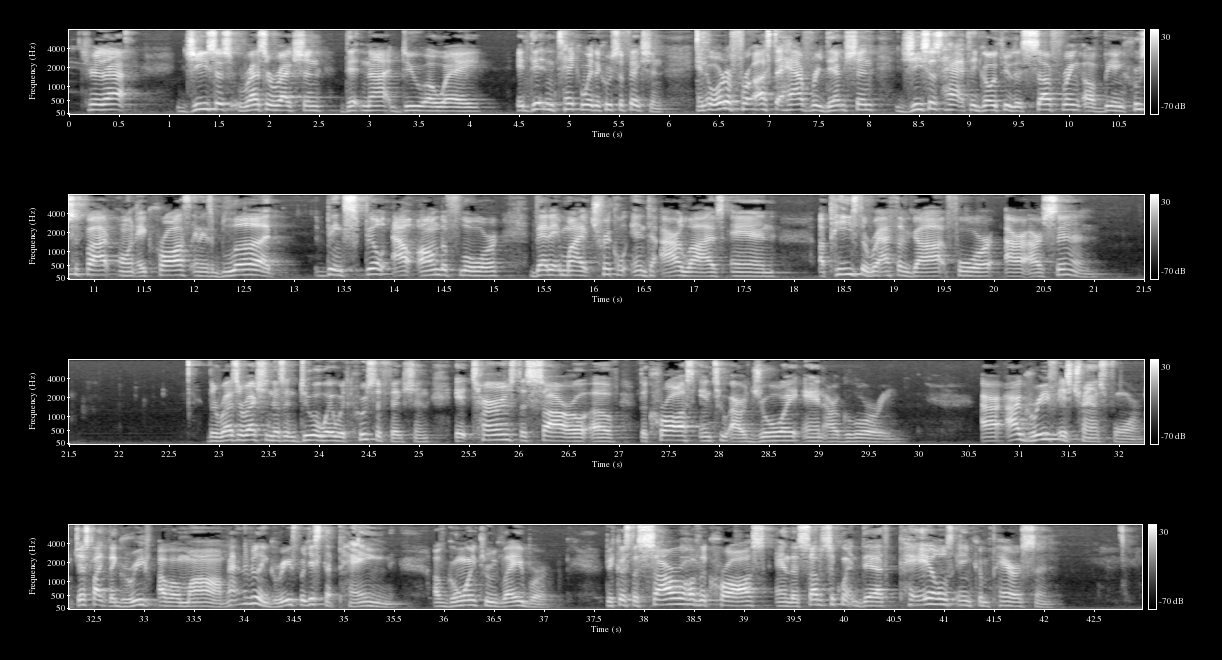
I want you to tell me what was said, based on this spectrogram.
Did you hear that? Jesus' resurrection did not do away, it didn't take away the crucifixion. In order for us to have redemption, Jesus had to go through the suffering of being crucified on a cross and his blood being spilled out on the floor that it might trickle into our lives and appease the wrath of God for our, our sin. The resurrection doesn't do away with crucifixion. It turns the sorrow of the cross into our joy and our glory our, our grief is transformed, just like the grief of a mom. Not really grief, but just the pain of going through labor. Because the sorrow of the cross and the subsequent death pales in comparison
